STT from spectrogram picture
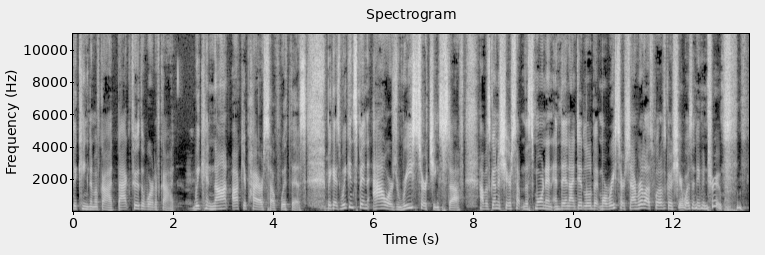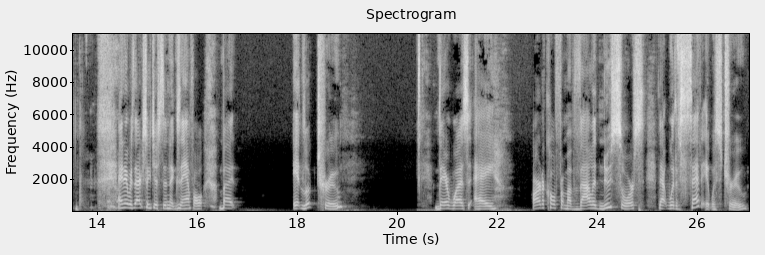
the kingdom of God, back through the Word of God. We cannot occupy ourselves with this because we can spend hours researching stuff. I was going to share something this morning and then I did a little bit more research and I realized what I was going to share wasn't even true. and it was actually just an example, but it looked true. There was a article from a valid news source that would have said it was true,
